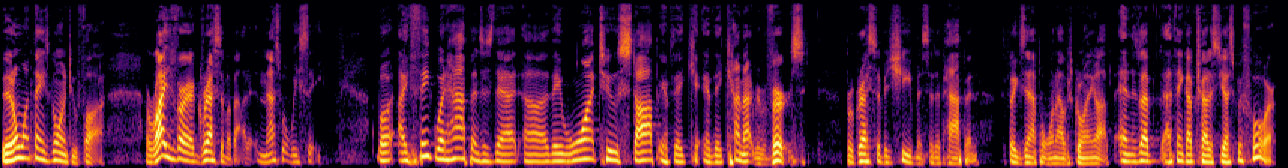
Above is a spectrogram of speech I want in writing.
They don't want things going too far. The right is very aggressive about it, and that's what we see. But I think what happens is that uh, they want to stop if they if they cannot reverse progressive achievements that have happened. For example, when I was growing up, and as I've, I think I've tried to suggest before,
